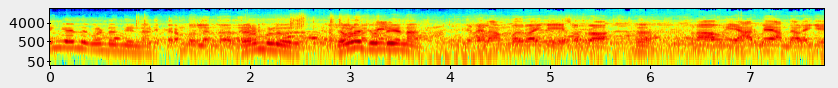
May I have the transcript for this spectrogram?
எங்கேருந்து கொண்டு வந்தீங்கண்ணா? இது பெரம்பலூர்ல இருந்து வருது. பெரம்பலூர். எவ்வளோ சொல்றீங்கண்ணா? இது விலை ஐம்பது ரூபாய்க்கு சொல்றோம். ஆ. ஆனா அவங்க யாருமே அந்த விலைக்கு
